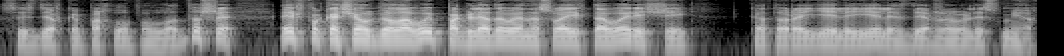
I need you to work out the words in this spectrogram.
С издевкой похлопал в ладоши Эльф покачал головой, поглядывая на своих товарищей, которые еле-еле сдерживали смех.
